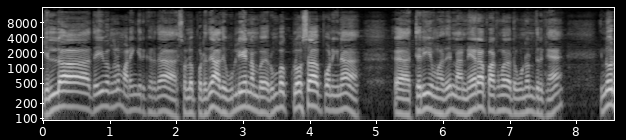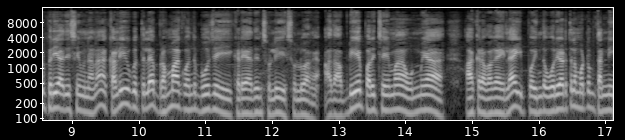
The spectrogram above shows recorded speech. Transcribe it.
எல்லா தெய்வங்களும் அடங்கியிருக்கிறதா சொல்லப்படுது. அது உள்ளே நம்ம ரொம்ப க்ளோஸாக போனீங்கன்னா தெரியும் அது. நான் நேராக பார்க்கும்போது அதை உணர்ந்திருக்கேன். இன்னொரு பெரிய அதிசயம் என்னென்னா கலியுகத்தில் பிரம்மாவுக்கு வந்து பூஜை கிடையாதுன்னு சொல்லி சொல்லுவாங்க. அதை அப்படியே பரிச்சயமாக உண்மையாக ஆக்கிற வகையில் இப்போ இந்த ஒரு இடத்துல மட்டும் தண்ணி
